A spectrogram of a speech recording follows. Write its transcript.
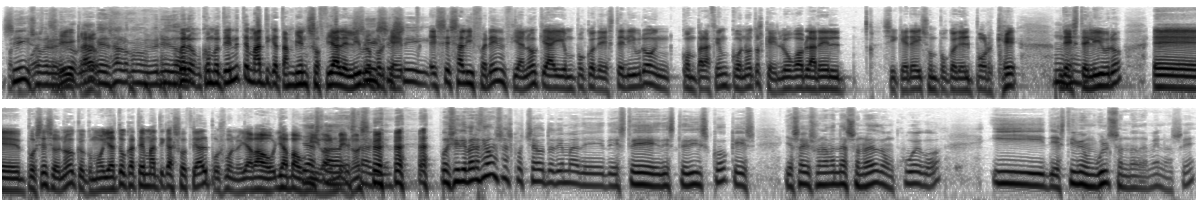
sí, supuesto. sobre el Sí, libro, claro, claro. que es algo que hemos venido. Bueno, como tiene temática también social el libro, Sí, porque sí. es esa diferencia ¿no? que hay un poco de este libro en comparación con otros, que luego hablaré, el- si queréis, un poco del porqué de este libro. Eh, pues eso, ¿no? Que como ya toca temática social, pues bueno, ya va, ya va Ya unido está- al menos. está bien. Pues si te parece, vamos a escuchar otro tema de, de este, de este disco, que es, ya sabes, una banda sonora de un juego y de Steven Wilson, nada menos. ¿eh?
